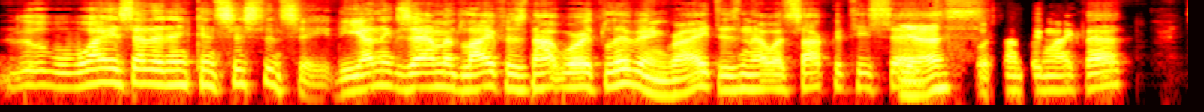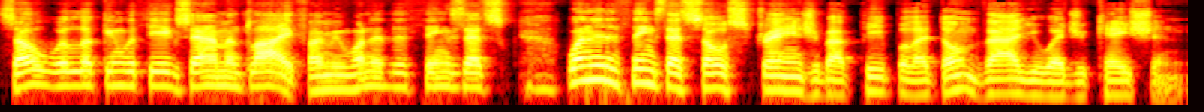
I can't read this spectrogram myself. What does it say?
Why is that an inconsistency? The unexamined life is not worth living, right? Isn't that what Socrates said? Yes. Or something like that? So we're looking with the examined life. I mean, one of the things that's one of the things that's so strange about people that don't value education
